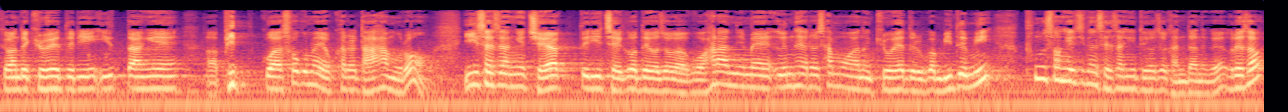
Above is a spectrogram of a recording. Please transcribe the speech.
그런데 교회들이 이 땅에 어, 빛과 소금의 역할을 다 함으로 이 세상의 죄악들이 제거되어져 가고 하나님의 은혜를 사모하는 교회들과 믿음이 풍성해지는 세상이 되어져 간다는 거예요. 그래서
